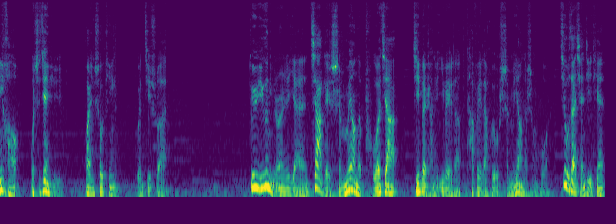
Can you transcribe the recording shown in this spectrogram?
你好，我是剑宇，欢迎收听《文姬说爱》。对于一个女人而言，嫁给什么样的婆家，基本上就意味着她未来会有什么样的生活。就在前几天，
